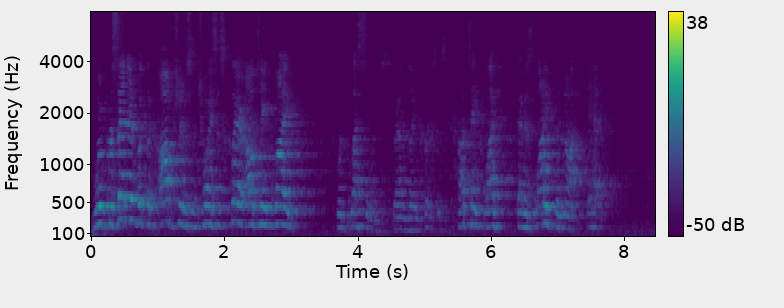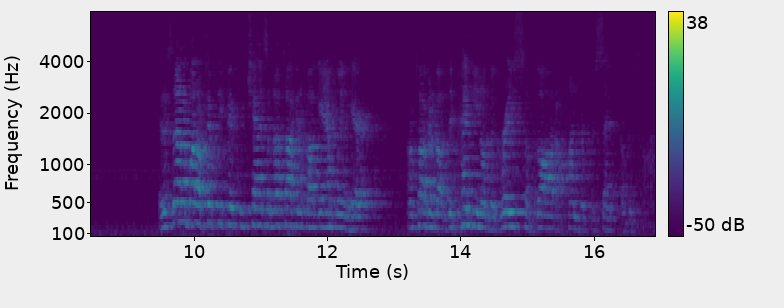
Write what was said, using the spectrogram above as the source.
When presented with the options, the choice is clear. I'll take life with blessings rather than curses. I'll take life that is life and not death. And it's not about a 50 50 chance. I'm not talking about gambling here. I'm talking about depending on the grace of God 100% of the time.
